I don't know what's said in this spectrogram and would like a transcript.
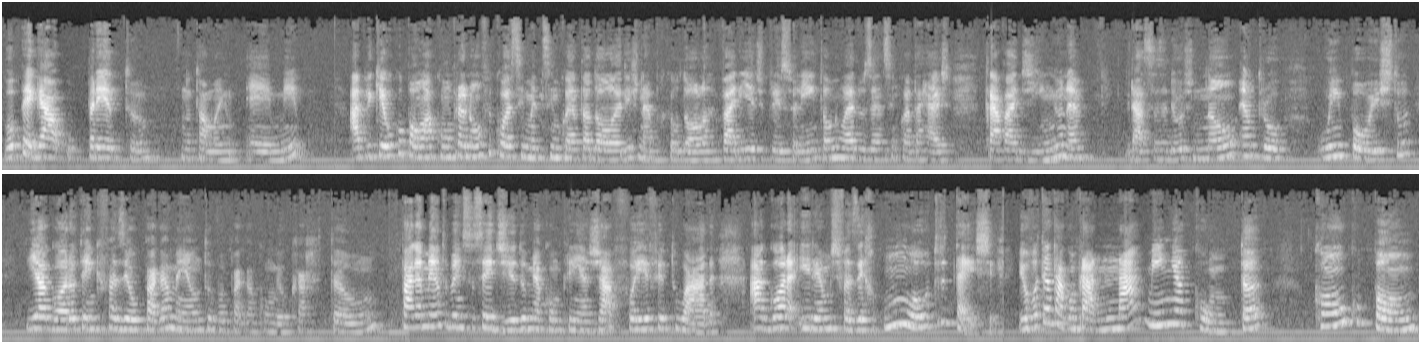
Vou pegar o preto no tamanho M. Apliquei o cupom, a compra não ficou acima de 50 dólares, né? Porque o dólar varia de preço ali, então não é 250 reais cravadinho, né? Graças a Deus não entrou o imposto. E agora eu tenho que fazer o pagamento, vou pagar com o meu cartão. Pagamento bem sucedido, minha comprinha já foi efetuada. Agora iremos fazer um outro teste. Eu vou tentar comprar na minha conta com o cupom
